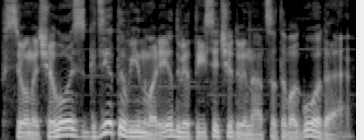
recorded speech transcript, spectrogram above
Все началось где-то в январе 2012 года.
